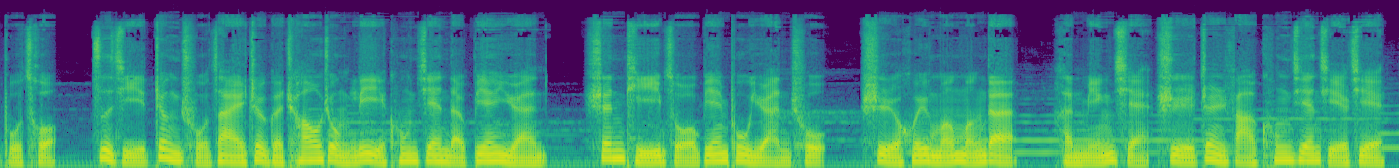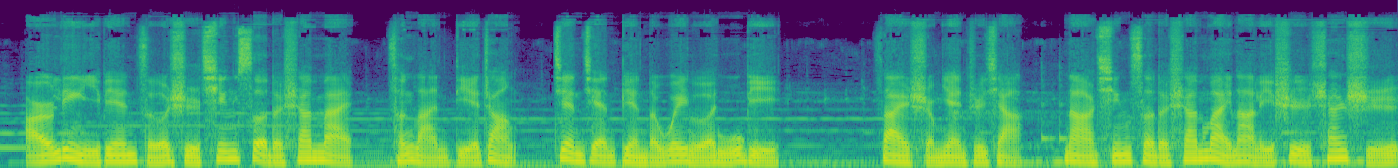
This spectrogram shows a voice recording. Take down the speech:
不错，自己正处在这个超重力空间的边缘。身体左边不远处是灰蒙蒙的，很明显是阵法空间结界，而另一边则是青色的山脉，层峦叠嶂，渐渐变得巍峨无比。在神面之下，那青色的山脉那里是山石，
